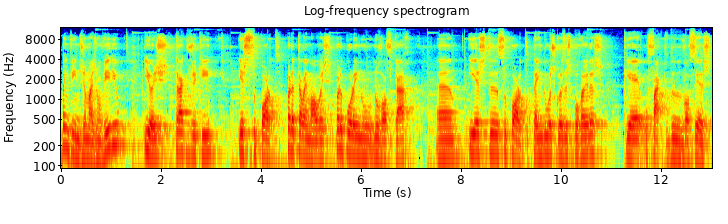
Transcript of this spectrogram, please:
Bem-vindos a mais um vídeo e hoje trago-vos aqui este suporte para telemóveis para porem no, no vosso carro e este suporte tem duas coisas porreiras que é o facto de vocês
